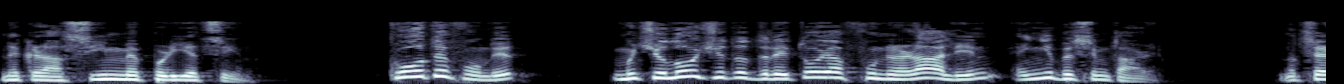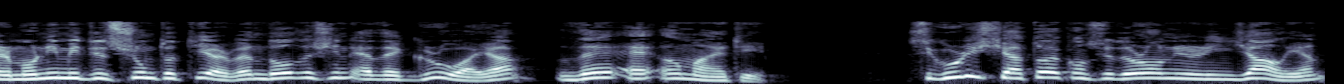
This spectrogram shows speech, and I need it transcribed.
në krahasim me përjetësinë. Kohët e fundit, më qëlloi që të drejtoja funeralin e një besimtari. Në ceremoni midis shumë të tjerëve ndodheshin edhe gruaja dhe e ëma e tij. Sigurisht që ato e konsideronin ringjalljen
